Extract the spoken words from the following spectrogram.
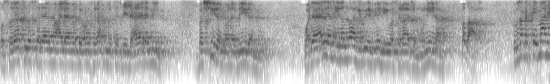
والصلاة والسلام على مبعوث رحمة للعالمين بشيرا ونذيرا وداعيا إلى الله بإذنه وسراجا منيرا. وبعد tukuzana katika imani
